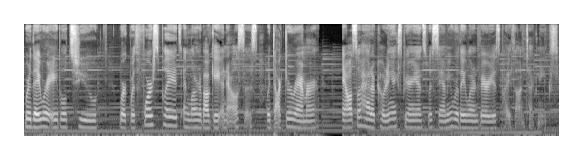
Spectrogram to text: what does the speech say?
where they were able to work with force plates and learn about gait analysis with Dr. Rammer. They also had a coding experience with Sammy where they learned various Python techniques.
